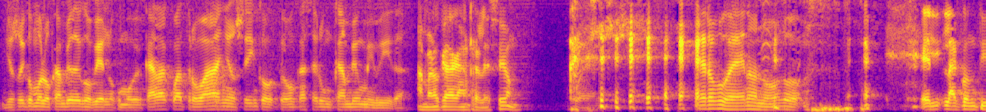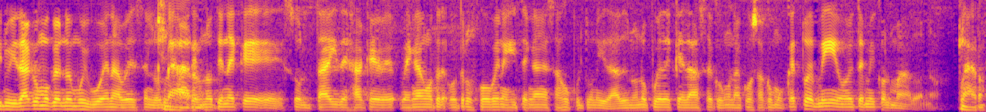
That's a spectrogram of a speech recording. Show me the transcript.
yo soy como los cambios de gobierno, como que cada cuatro años, cinco, tengo que hacer un cambio en mi vida. A menos que hagan reelección. Pero bueno, no. la continuidad como que no es muy buena a veces en los lugares. Uno tiene que soltar y dejar que vengan otros jóvenes y tengan esas oportunidades. Uno no puede quedarse con una cosa como que esto es mío, este es mi colmado, ¿no? Claro.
